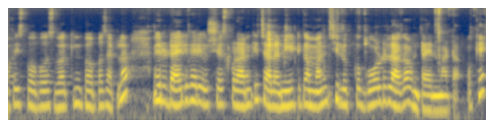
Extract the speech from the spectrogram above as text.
ఆఫీస్ పర్పస్ వర్కింగ్ పర్పస్ అట్లా మీరు డైలీ వేర్ యూస్ చేసుకోవడానికి చాలా నీట్గా మంచి లుక్ గోల్డ్ లాగా ఉంటాయన్నమాట. ఓకే?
